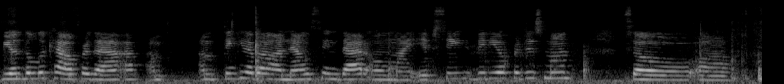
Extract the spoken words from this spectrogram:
be on the lookout for that. I, I'm I'm thinking about announcing that on my Ipsy video for this month. So uh,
